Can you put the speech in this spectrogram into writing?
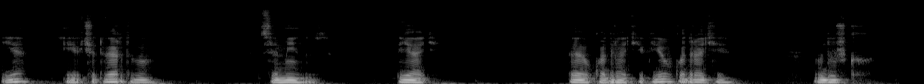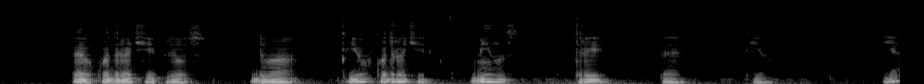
Є. І в четвертому це мінус 5 p в квадраті q в квадраті в дужках p в квадраті плюс 2 q в квадраті мінус 3 p q. Є?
